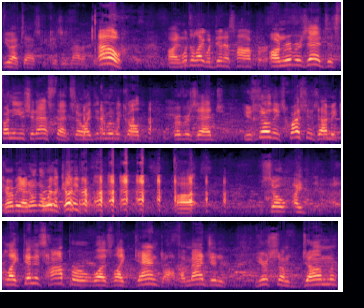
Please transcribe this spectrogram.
You have to ask it because he's not a. camera. Oh, On, what's it like with Dennis Hopper? on River's Edge. It's funny you should ask that. So I did a movie called River's Edge. You throw these questions at me, Kirby. I don't know where they're coming from. Uh, so I, like Dennis Hopper was like Gandalf. Imagine you're some dumb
